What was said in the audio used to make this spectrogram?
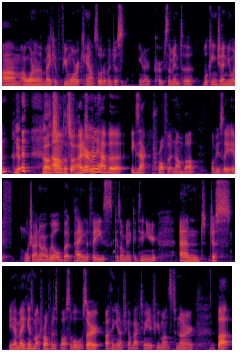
um, I want to make a few more accounts, sort of, and just you know coach them into looking genuine. Yeah. No, that's, Um, that's so fine. I don't really have a exact profit number, obviously, if which I know I will, but paying the fees because I'm going to continue, and just yeah, making as much profit as possible. So I think you have to come back to me in a few months to know. But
